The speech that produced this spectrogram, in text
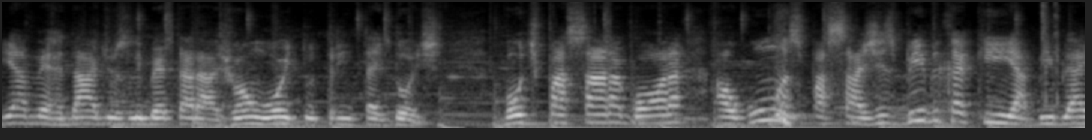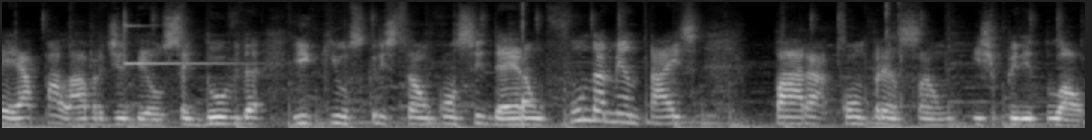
e a verdade os libertará." João 8:32. Vou te passar agora algumas passagens bíblicas que a Bíblia é a palavra de Deus, sem dúvida, e que os cristãos consideram fundamentais para a compreensão espiritual.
